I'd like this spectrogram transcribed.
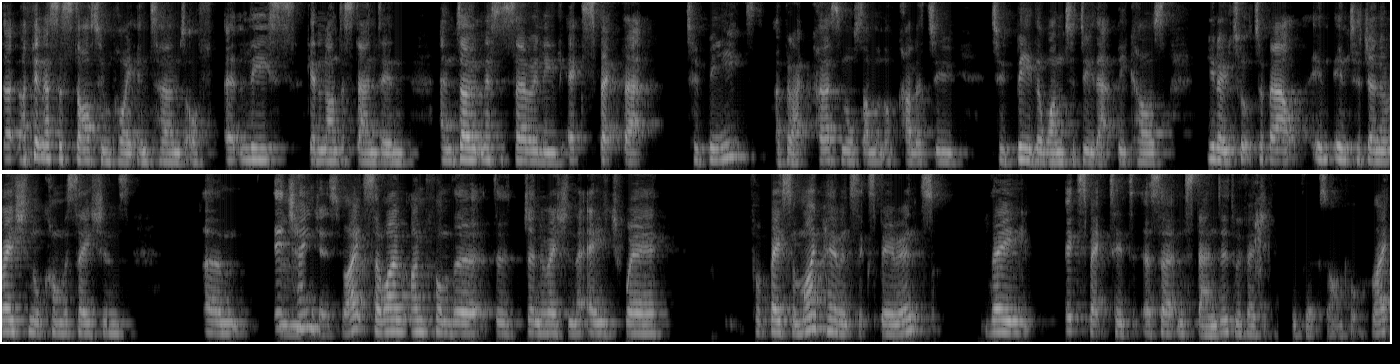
that, I think that's a starting point in terms of at least get an understanding and don't necessarily expect that to be a black person or someone of color to to be the one to do that because you know, talked about in, intergenerational conversations, um, it mm. changes, right? So I'm, I'm from the, the generation, the age where, for based on my parents' experience, they expected a certain standard with education, for example, right?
